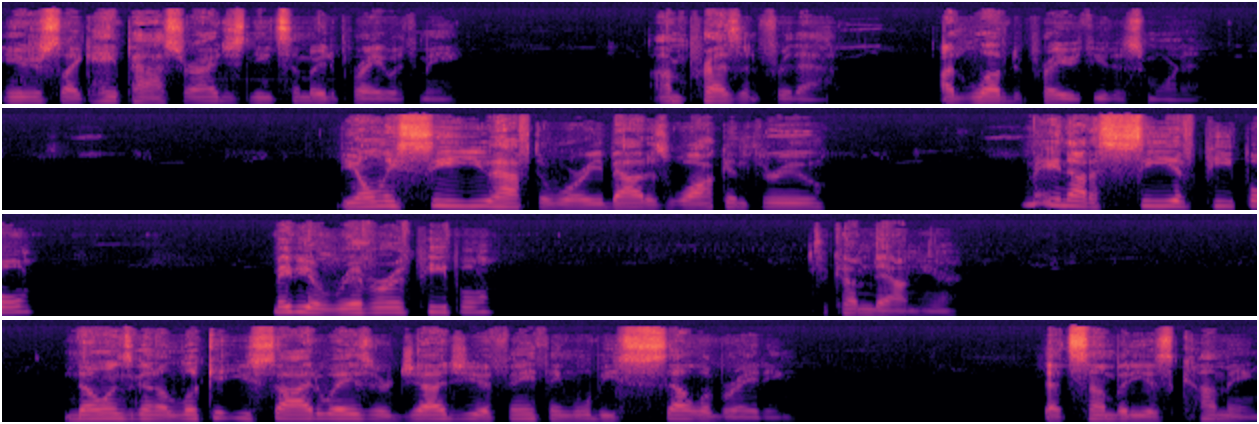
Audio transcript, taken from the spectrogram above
and you're just like, hey, Pastor, I just need somebody to pray with me, I'm present for that. I'd love to pray with you this morning. The only sea you have to worry about is walking through maybe not a sea of people, maybe a river of people to come down here. No one's going to look at you sideways or judge you. If anything, we'll be celebrating that somebody is coming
